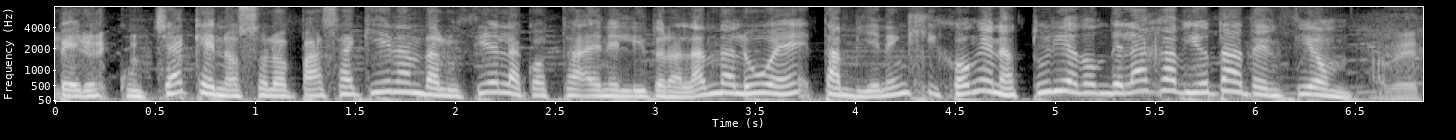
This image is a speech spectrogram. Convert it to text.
pero escucha que no solo pasa aquí en Andalucía, en la costa, en el litoral andaluz, ¿eh? también en Gijón, en Asturias, donde las gaviotas, atención, A ver.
